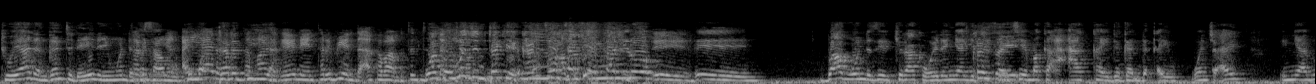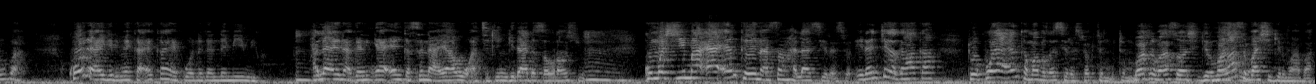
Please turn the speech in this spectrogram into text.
To ya danganta da yanayin wanda ka samu kuma ya danganta ma daga tarbiyya. yanayin tarbiyyar da aka ba mutum wato mijin take kallo take kallo. Eh. eh, babu wanda zai kira ka wai dan ya girme ka ya ce maka a kai da ganda kayo. Wance ai in ya duba. Ko da ya girme ka ai ka haifi wani ganda mimi. Hala yana ganin 'ya'yanka suna yawo a cikin gida da sauransu. Mm. kuma shi ma 'ya'yanka yana son halasi respect. Idan kika ga haka to ko 'ya'yanka ma ba za su respect mutum ba. Ba su shi girma ba su ba shi girma ba.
